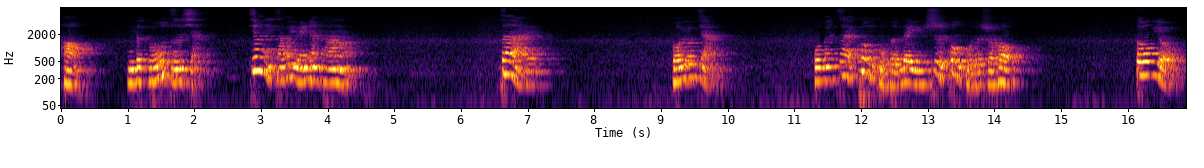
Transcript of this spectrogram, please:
好，你的独子想，这样你才会原谅他嘛。再来，佛有讲，我们在困苦的累世困苦的时候，都有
